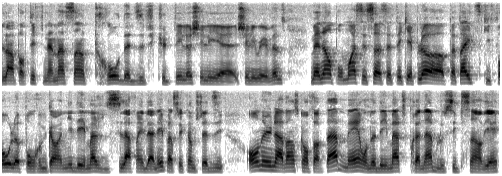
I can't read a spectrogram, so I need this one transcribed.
l'emporter finalement sans trop de difficultés là, chez, les, chez les Ravens. Mais non, pour moi, c'est ça. Cette équipe-là a peut-être ce qu'il faut là, pour gagner des matchs d'ici la fin de l'année. Parce que, comme je te dis, on a une avance confortable, mais on a des matchs prenables aussi qui s'en viennent.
